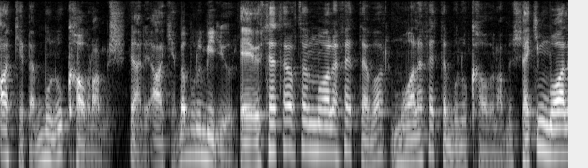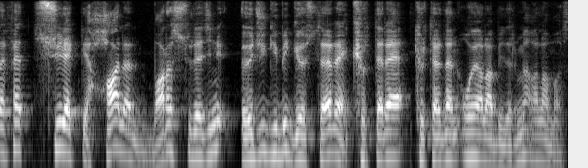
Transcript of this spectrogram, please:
AKP bunu kavramış. Yani AKP bunu biliyor. E, öte taraftan muhalefet de var. Muhalefet de bunu kavramış. Peki muhalefet sürekli halen barış sürecini öcü gibi göstererek Kürtlere, Kürtlerden oy alabilir mi? Alamaz.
